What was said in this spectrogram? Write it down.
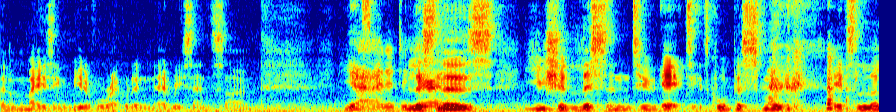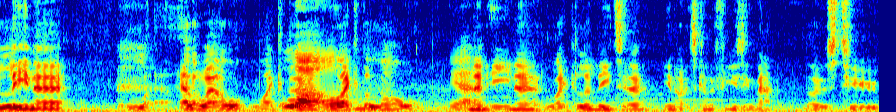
an amazing, beautiful record in every sense. So, yeah, Excited to hear it. listeners, you should listen to it. It's called The Smoke. it's Lolina, LOL, like the Lol. like the lol, Yeah. and then Ina, like Lolita. You know, it's kind of fusing that those two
